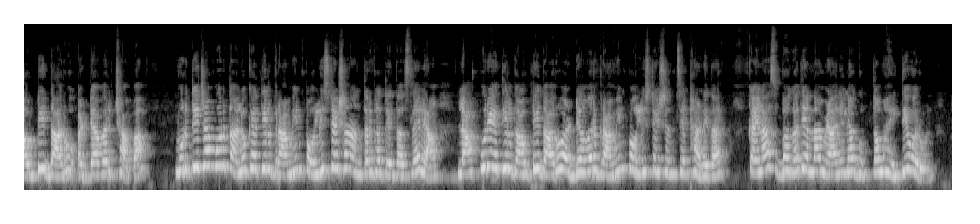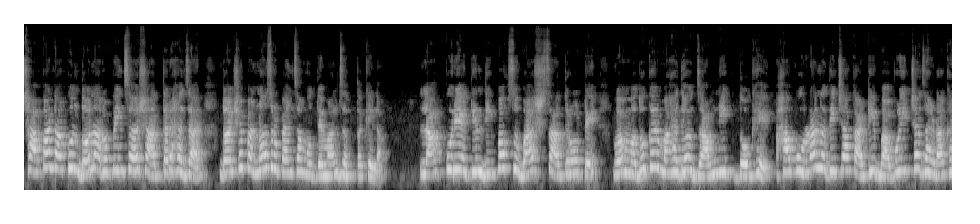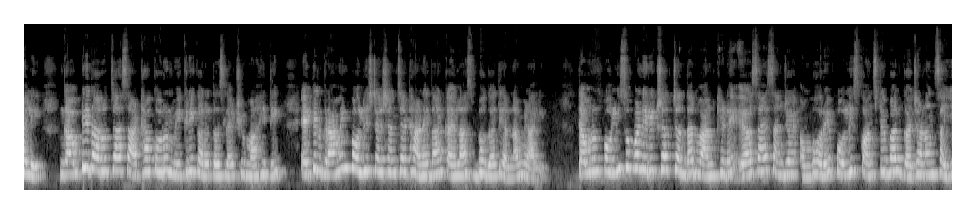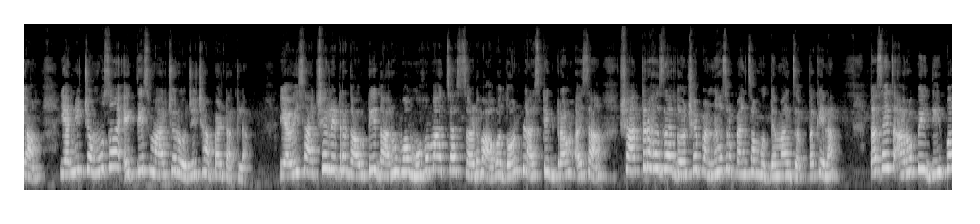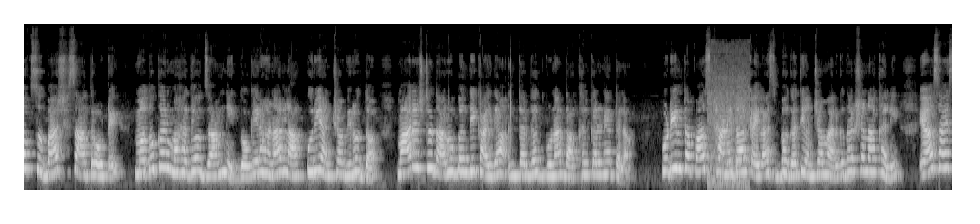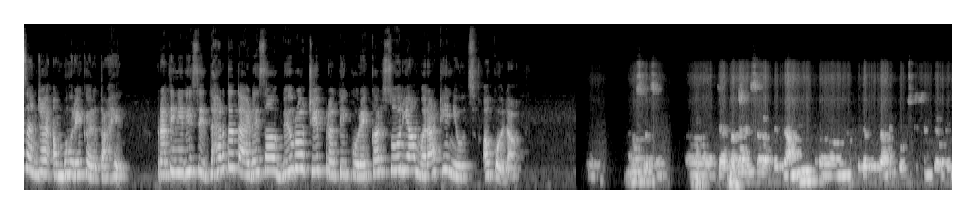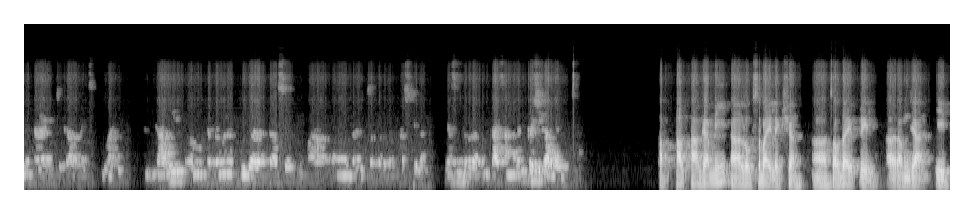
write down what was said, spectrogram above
गावठी दारू अड्ड्यावर छापा. मूर्तिजापूर तालुक्यातील ग्रामीण पोलीस स्टेशन अंतर्गत येत असलेल्या लाखपूर येथील गावठी दारू अड्ड्यावर ग्रामीण पोलीस स्टेशनचे ठाणेदार कैलास भगत यांना मिळालेल्या गुप्त माहितीवरून छापा टाकून दोन आरोपींसह शहात्तर हजार दोनशे पन्नास रुपयांचा मुद्देमाल जप्त केला. लागपुरी येथील दीपक सुभाष सातरोटे व मधुकर महादेव जामनिक दोघे हा पूर्णा नदीच्या काठी बाबुळीच्या झाडाखाली गावठी दारूचा साठा करून विक्री करत असल्याची माहिती येथील ग्रामीण पोलीस स्टेशनचे ठाणेदार कैलास भगत यांना मिळाली. त्यावरून पोलीस उपनिरीक्षक Chandan Wankhede S I Sanjay Ambhore police constable Gajanan Sayyam यांनी चमूसह एकतीस मार्च रोजी छापा टाकला. यावेळी सातशे लिटर गावठी दारू व मोहम्मदचा सडवा व दोन प्लास्टिक ड्रम असा शहात्तर हजार दोनशे पन्नास रुपयांचा मुद्देमाल जप्त केला. तसेच आरोपी दीपक सुभाष सातरोटे मधुकर महादेव जामनिक दोघे राहणार नागपुरी यांच्या विरुद्ध महाराष्ट्र दारूबंदी कायद्याअंतर्गत गुन्हा दाखल करण्यात आला. पुढील तपास ठाणेदार कैलास भगत यांच्या मार्गदर्शनाखाली एस आय संजय अंभोरे करत आहेत. प्रतिनिधी Siddharth तायडेसह bureau chief Prateek Kurekar Surya Marathi news Akola. नमस्कार सर. ज्या प्रकारे सर आपल्या ग्रामीण ग्रामीण पोलीस स्टेशनच्या वतीने कारवाई सुरू आहे. कालही मोठ्या प्रमाणात गुन्हा रद्द असेल किंवा पर्दाफाश केला या संदर्भात आपण काय सांगणार आणि कशी कारवाई आगामी लोकसभा इलेक्शन चौदा एप्रिल रमजान ईद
